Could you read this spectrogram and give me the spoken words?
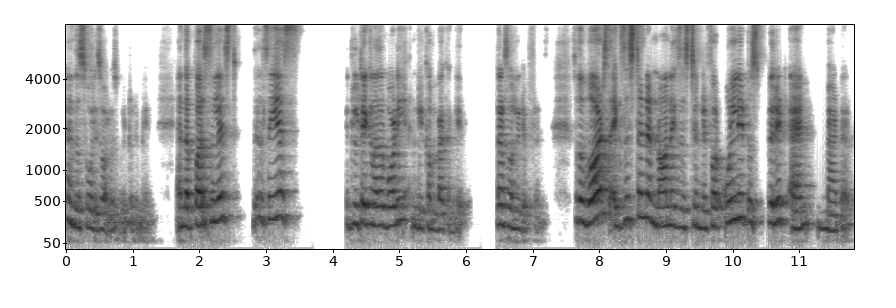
and the soul is always going to remain. And the personalist, they'll say, yes, it will take another body and it will come back again. That's the only difference. So the words existent and non existent refer only to spirit and matter.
